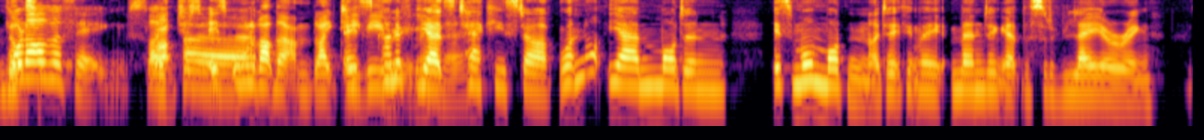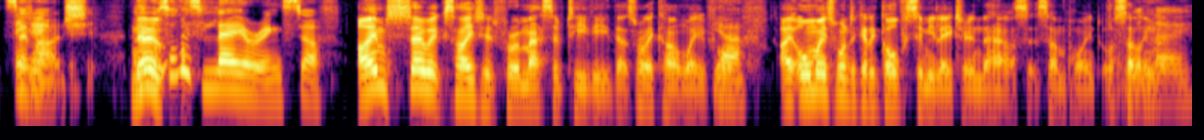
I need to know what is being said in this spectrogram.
What Lots of- other things? Like just it's all uh, about that um, like TV. It's kind of room, yeah, it's it? techie stuff. Well, not yeah, modern. It's more modern. I don't think they men don't get the sort of layering so They much. No, it's all this layering stuff. I'm so excited for a massive TV. That's what I can't wait for. Yeah. I almost want to get a golf simulator in the house at some point or Well, something. like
